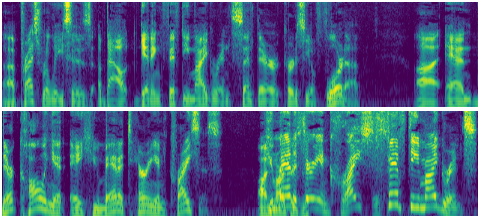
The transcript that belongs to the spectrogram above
uh, press releases about getting 50 migrants sent there courtesy of Florida. Uh, and they're calling it a humanitarian crisis. Humanitarian crisis? 50 migrants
